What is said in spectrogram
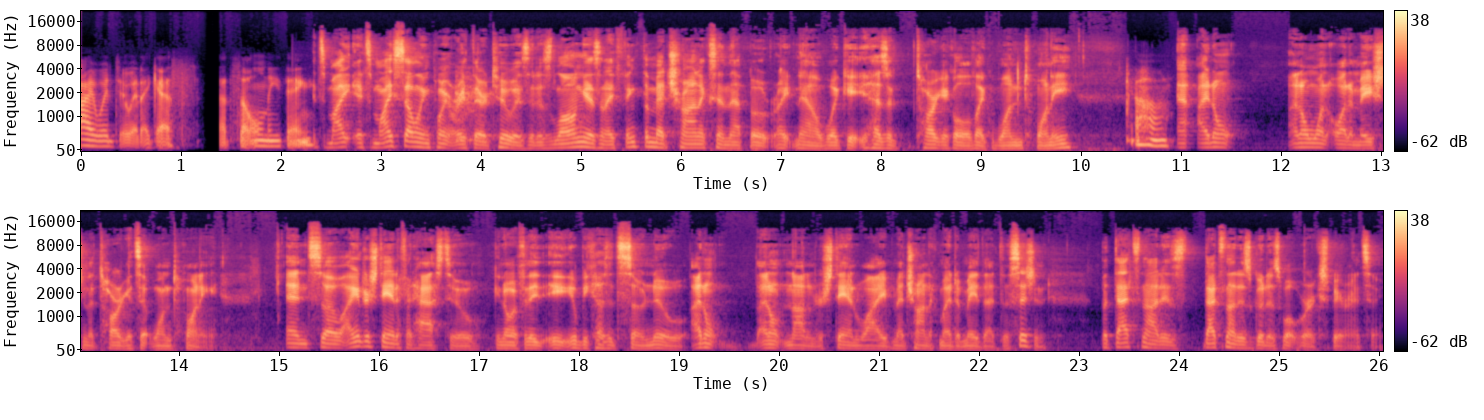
I would do it. I guess. That's the only thing. It's my it's my selling point right there too. Is that as long as and I think the Medtronic's in that boat right now. Like it has a target goal of like 120. Uh-huh. I don't I don't want automation that targets at 120. And so I understand if it has to, you know, if they it, because it's so new. I don't I don't not understand why Medtronic might have made that decision. But that's not as that's not as good as what we're experiencing.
